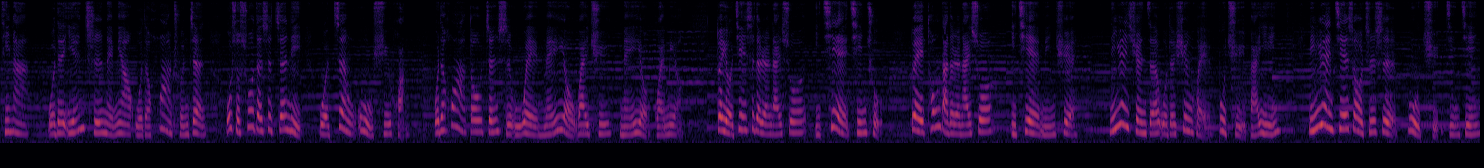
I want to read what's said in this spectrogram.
听哪，我的言辞美妙，我的话纯正，我所说的是真理，我正悟虚谎。我的话都真实无畏，没有歪曲，没有乖谬。对有见识的人来说，一切清楚；对通达的人来说，一切明确。宁愿选择我的训诲，不取白银；宁愿接受知识，不取金金。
